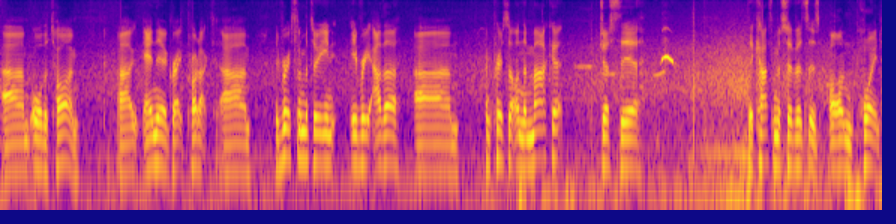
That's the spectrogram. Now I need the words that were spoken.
um, all the time. Uh, and they're a great product. Um, they're very similar to every other um, compressor on the market. Just there. Their customer service is on point.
